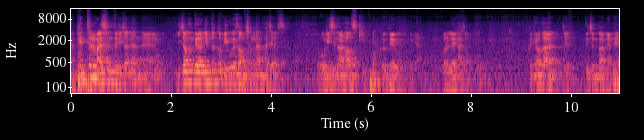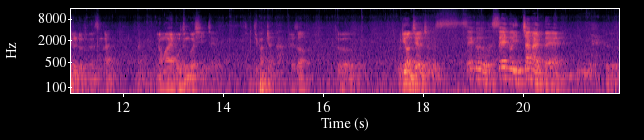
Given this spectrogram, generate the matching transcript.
예, 팩트를 말씀드리자면 예, 이정은 배우님도 또 미국에서 엄청난 화제였습니다. 그 original housekeeper 그 배우 누구냐 원래 가정부 그녀가 이제 늦은 밤에 벨을 누르는 순간 예, 영화의 모든 것이 이제 뒤바뀌었다. 그래서 그 우리 언제였죠? 그 세그 세그 입장할 때 그,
